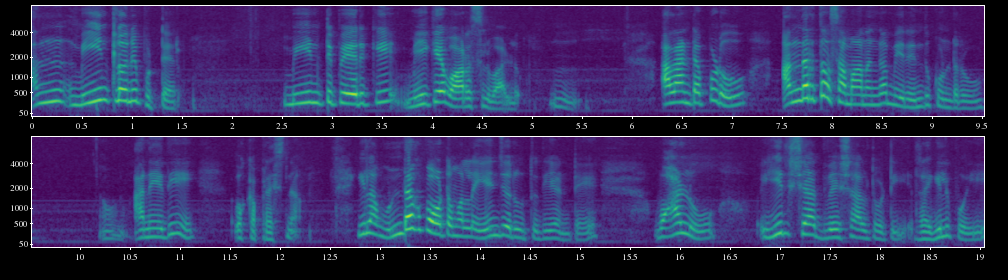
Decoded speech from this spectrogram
అన్ మీ ఇంట్లోనే పుట్టారు. మీ ఇంటి పేరుకి మీకే వారసులు వాళ్ళు. అలాంటప్పుడు అందరితో సమానంగా మీరు ఎందుకు ఉండరు? అవును. అనేది ఒక ప్రశ్న. ఇలా ఉండకపోవటం వల్ల ఏం జరుగుతుంది అంటే వాళ్ళు ఈర్ష్య ద్వేషాలతోటి రగిలిపోయి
